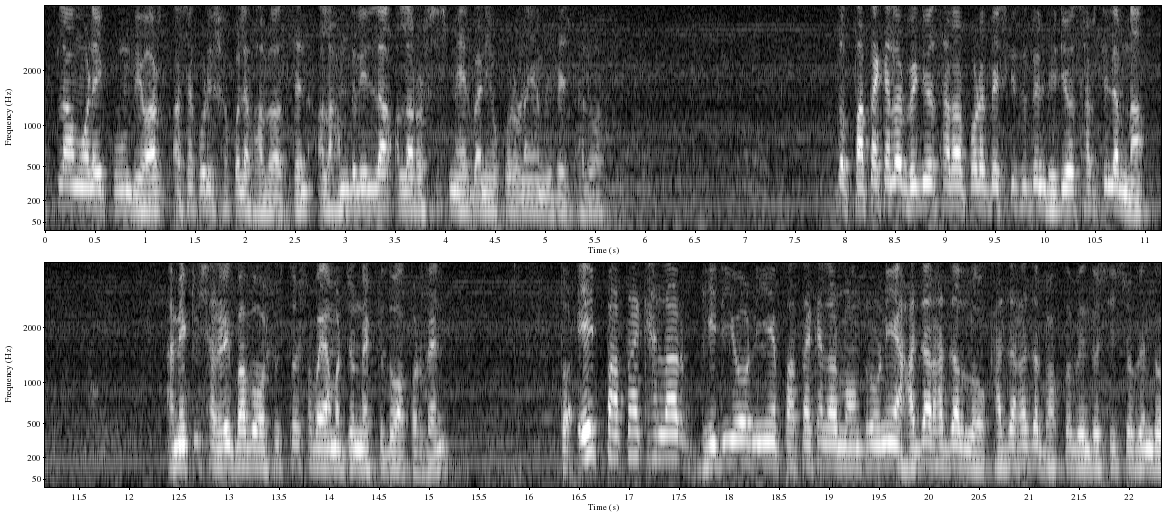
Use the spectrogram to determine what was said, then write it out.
আসসালামু আলাইকুম ভিউয়ার্স, আশা করি সকলে ভালো আছেন। আলহামদুলিল্লাহ আল্লাহ রশিস মেহরবানি ও করোনায় আমি বেশ ভালো আছি। তো পাতা খেলার ভিডিও ছাড়ার পরে বেশ কিছুদিন ভিডিও ছাড়ছিলাম না। আমি একটু শারীরিকভাবে অসুস্থ, সবাই আমার জন্য একটু দোয়া করবেন। তো এই পাতা খেলার ভিডিও নিয়ে, পাতা খেলার মন্ত্র নিয়ে হাজার হাজার লোক, হাজার হাজার ভক্তবৃন্দ, শিষ্যবিন্দু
